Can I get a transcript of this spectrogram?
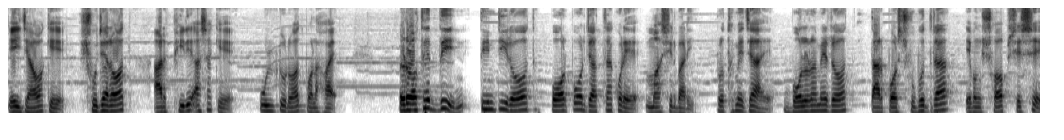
এই যাওয়াকে সোজা রথ আর ফিরে আসাকে উল্টো রথ বলা হয়। রথের দিন তিনটি রথ পরপর যাত্রা করে মাসির বাড়ি। প্রথমে যায় বলরামের রথ, তারপর সুভদ্রা এবং সব শেষে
